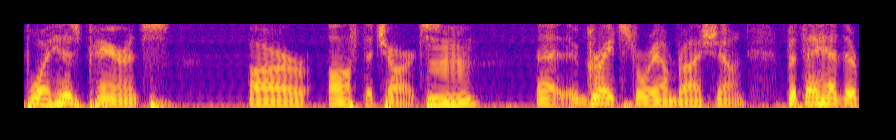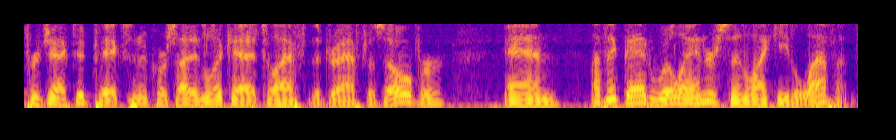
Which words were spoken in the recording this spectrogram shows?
boy, his parents are off the charts. Mm-hmm. Uh, great story on Bryce Young. But they had their projected picks, and of course, I didn't look at it till after the draft was over. And I think they had Will Anderson like 11th.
